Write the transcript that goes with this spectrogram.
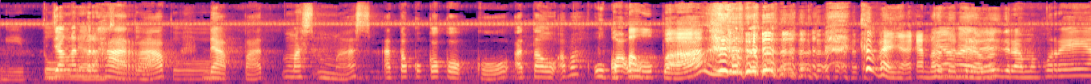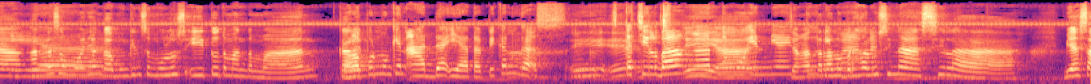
gitu jangan berharap dapat emas-emas atau koko-koko atau apa Opa-opa. upa-upa kebanyakan nonton yang drama drama Korea karena Iya. semuanya nggak mungkin semulus itu teman-teman Walaupun mungkin ada ya, tapi kan nggak Iya, kecil banget iya. nemuinnya itu. jangan terlalu gimana. berhalusinasi lah biasa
